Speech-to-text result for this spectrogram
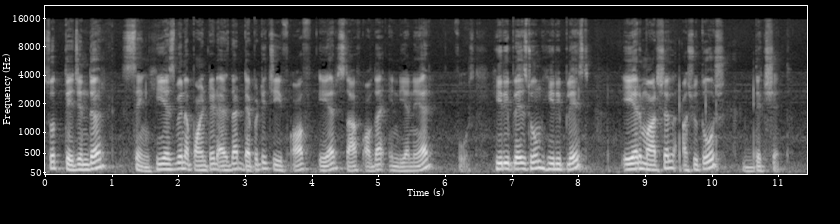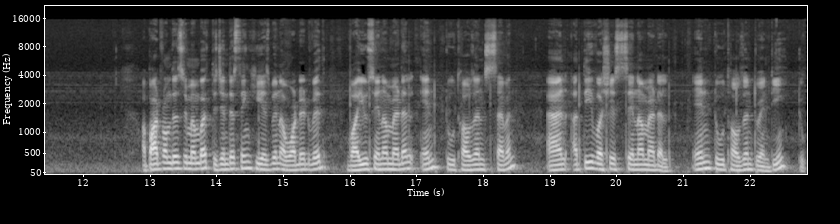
So Tejinder Singh, he has been appointed as the Deputy Chief of Air Staff of the Indian Air Force. He replaced whom? He replaced Air Marshal Ashutosh Dikshit. Apart from this, remember Tejinder Singh, he has been awarded with Vayu Sena Medal in 2007 and Ati Vashisht Sena Medal in 2022.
